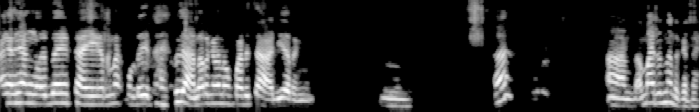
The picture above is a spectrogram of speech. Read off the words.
അങ്ങനെ ഞങ്ങളുടെ ടയറിനെ കൊണ്ട് ടയർ ഞാൻ ഇറങ്ങണ നോപ്പാട് ചാടി ഇറങ്ങി. ആ മരുന്ന് എടുക്കട്ടെ?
